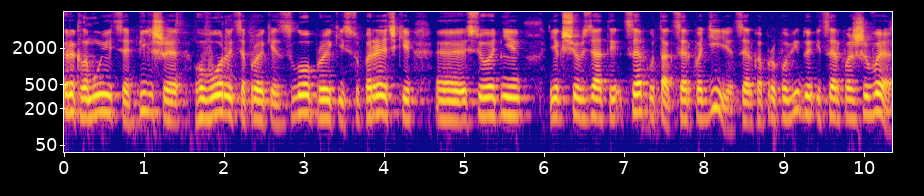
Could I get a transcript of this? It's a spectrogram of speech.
рекламується, більше говориться про якесь зло, про якісь суперечки. Е, сьогодні, якщо взяти церкву, так, церква діє, церква проповідує і церква живе.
